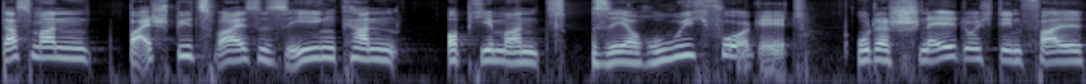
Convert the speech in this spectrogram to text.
dass man beispielsweise sehen kann, ob jemand sehr ruhig vorgeht oder schnell durch den Fall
